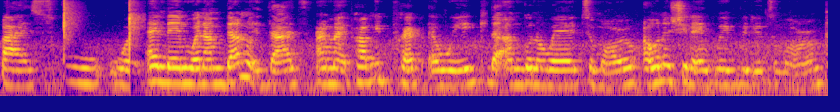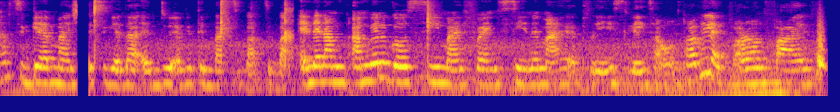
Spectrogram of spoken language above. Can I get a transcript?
by school work and then when i'm done with that i might probably prep a wig that i'm gonna wear tomorrow i want to shoot a wig video tomorrow i have to get my together and do everything back to back to back. And then i'm i'm gonna go see my friend Sinem her place later on probably like around five.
